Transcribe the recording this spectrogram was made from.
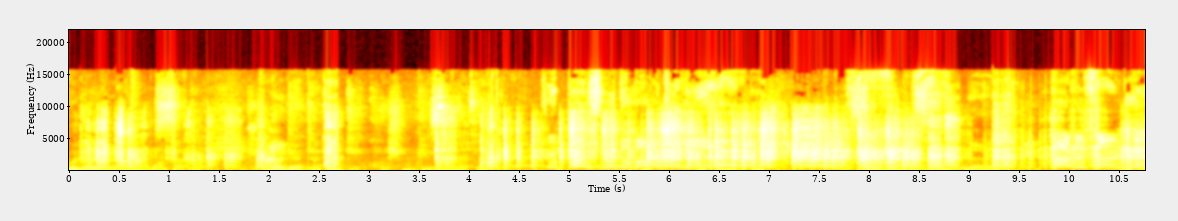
करते कि मामा खो जाएगा लाना कल गया फिर परसों तो मामा चलिए जाएगा हाँ तो संडे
